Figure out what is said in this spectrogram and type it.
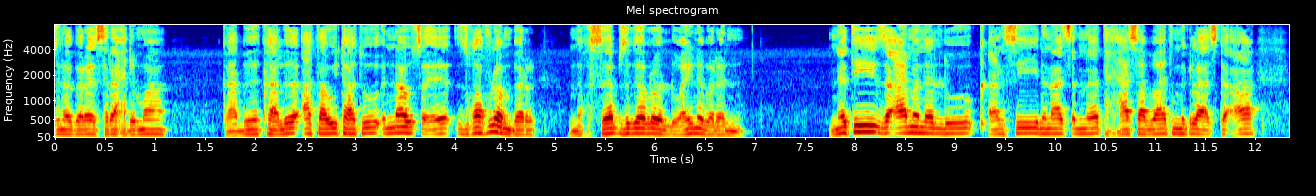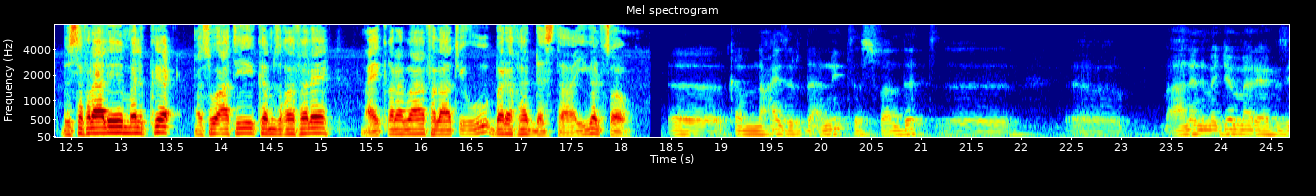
ዝነበረ ስራሕ ድማ ካብ ካልእ ኣታዊታቱ እናውጽአ ዝኸፍሎ እምበር መኽሰብ ዝገብረሉ ኣይነበረን። ነቲ ዝኣመነሉ ቃልሲ ንናጽነት ሓሳባት ምግላጽ ከኣ ብዝተፈላለየ መልክዕ መስዋእቲ ከም ዝኸፈለ ናይ ቀረባ ፈላጢኡ በረኸት ደስታ ይገልጾ። ከም ንዓይ ዝርድኣኒ ተስፋልደት ኣነ ንመጀመርያ ግዜ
